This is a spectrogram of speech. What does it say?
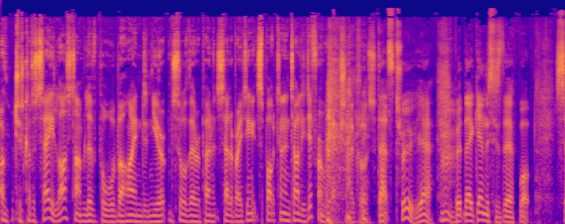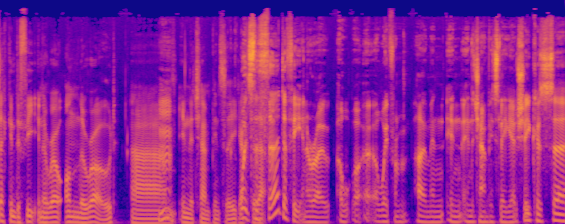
I've just got to say, last time Liverpool were behind in Europe and saw their opponents celebrating, it sparked an entirely different reaction, of course. That's true, yeah. Hmm. But again, this is their what second defeat in a row on the road um, in the Champions League. Well, it's the that. third defeat in a row away from home in, in, in the Champions League, actually, because, uh,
